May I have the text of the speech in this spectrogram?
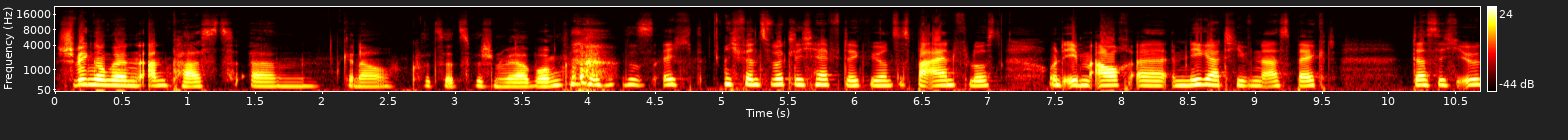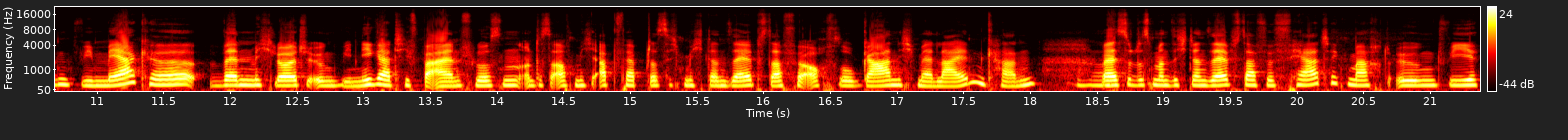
Schwingungen anpasst. Ähm, genau, kurze Zwischenwerbung. das ist echt, ich finde es wirklich heftig, wie uns das beeinflusst und eben auch äh, im negativen Aspekt dass ich irgendwie merke, wenn mich Leute irgendwie negativ beeinflussen und das auf mich abfärbt, dass ich mich dann selbst dafür auch so gar nicht mehr leiden kann. Mhm. Weißt du, dass man sich dann selbst dafür fertig macht irgendwie,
